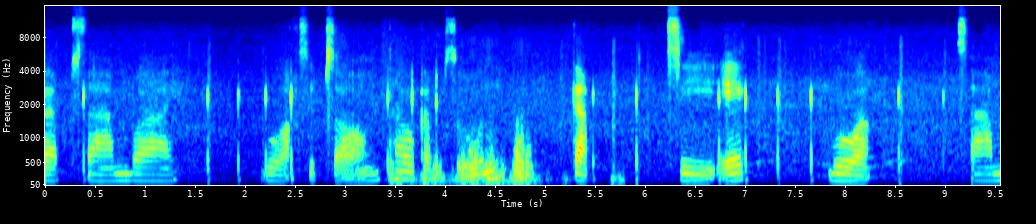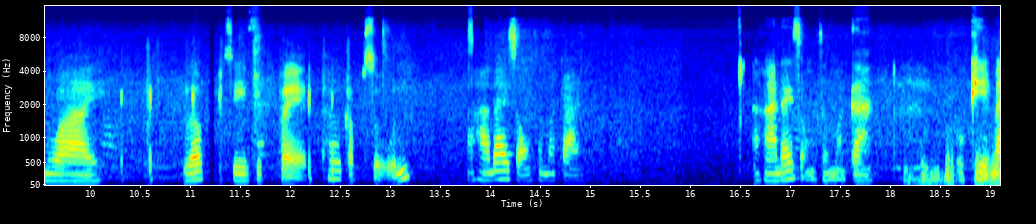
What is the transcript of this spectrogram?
กับ 3y บวก 12 เท่ากับ 0 กับ 4x บวก 3y ลบ 48 เท่ากับ 0 นะคะ ได้สองสมการ นะคะ ได้สองสมการ เคไหม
